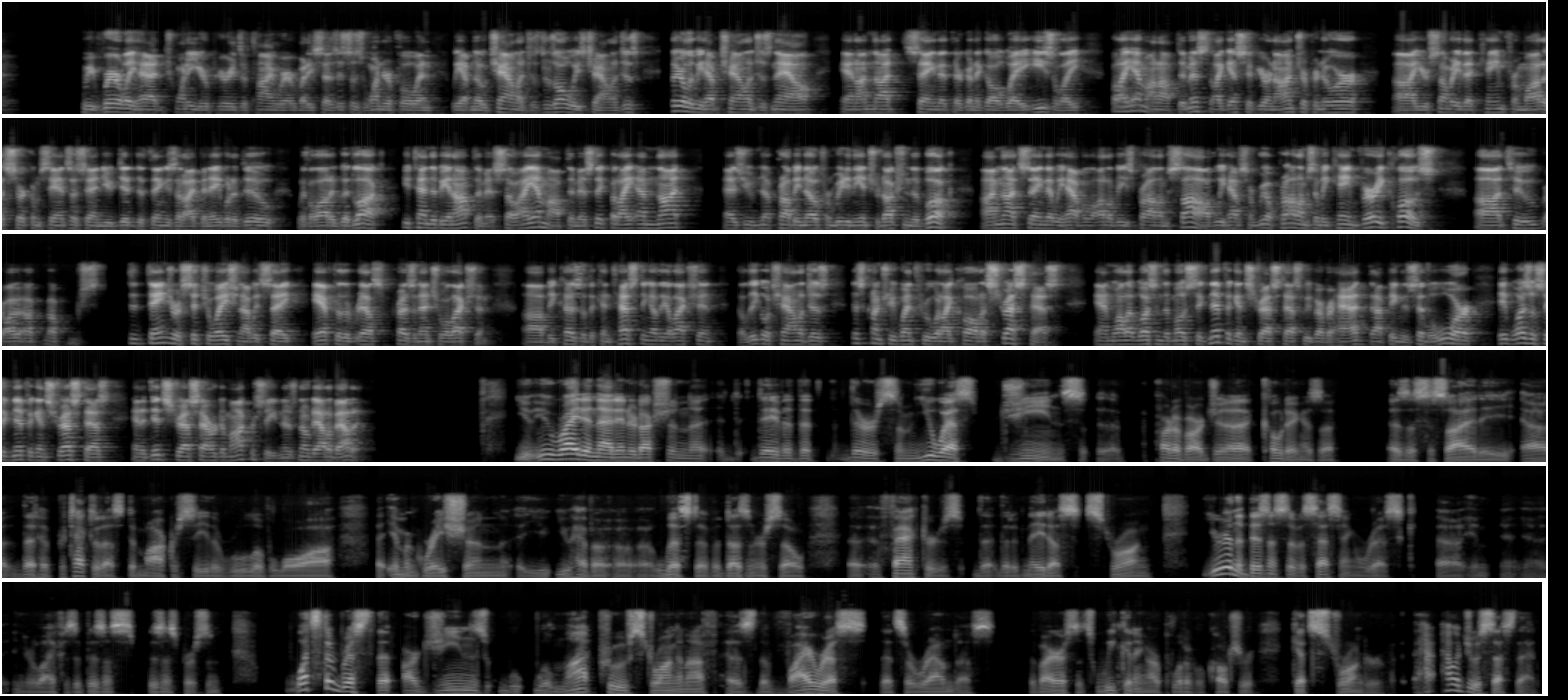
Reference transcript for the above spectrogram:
We've rarely had 20 year periods of time where everybody says this is wonderful and we have no challenges. There's always challenges. Clearly, we have challenges now, and I'm not saying that they're going to go away easily, but I am an optimist. I guess if you're an entrepreneur, uh, you're somebody that came from modest circumstances and you did the things that I've been able to do with a lot of good luck, you tend to be an optimist. So I am optimistic, but I am not, as you probably know from reading the introduction to the book, I'm not saying that we have a lot of these problems solved. We have some real problems, and we came very close uh, to a, a, a, dangerous situation, I would say, after the presidential election uh, because of the contesting of the election, the legal challenges. This country went through what I call a stress test. And while it wasn't the most significant stress test we've ever had, that being the Civil War, it was a significant stress test, and it did stress our democracy, and there's no doubt about it. You you write in that introduction, uh, David, that there's some U.S. genes, uh, part of our genetic coding as a as a society, uh, that have protected us: democracy, the rule of law, immigration. Uh, you, you have a, a, list of a dozen or so uh, factors that, that have made us strong. You're in the business of assessing risk uh, in in your life as a business business person. What's the risk that our genes w- will not prove strong enough as the virus that's around us, the virus that's weakening our political culture, gets stronger? How, how would you assess that?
